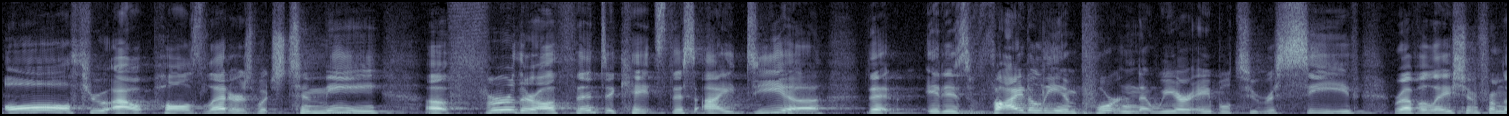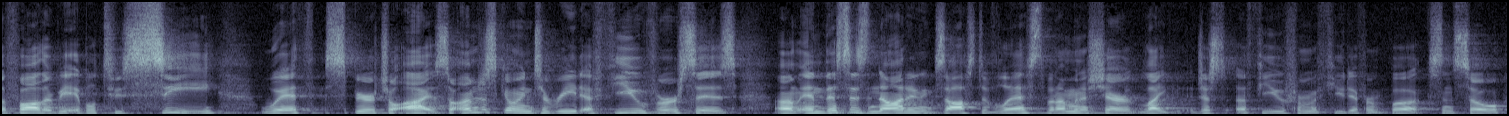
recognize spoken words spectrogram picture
all throughout paul's letters which to me uh, further authenticates this idea that it is vitally important that we are able to receive revelation from the Father, be able to see with spiritual eyes. So I'm just going to read a few verses, um, and this is not an exhaustive list, but I'm going to share like just a few from a few different books. And so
